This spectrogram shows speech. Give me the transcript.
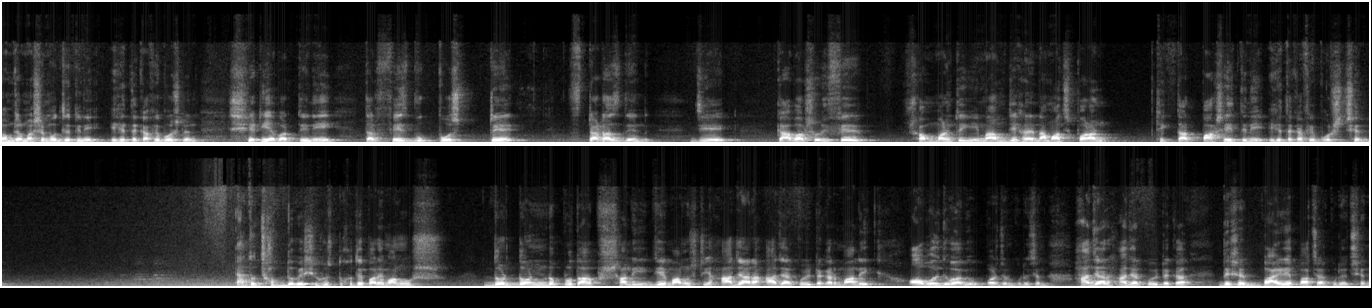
রমজান মাসের মধ্যে তিনি এহেতে কাফে বসলেন, সেটি আবার তিনি তার ফেসবুক পোস্টে স্ট্যাটাস দেন যে কাবা শরীফের সম্মানিত ইমাম যেখানে নামাজ পড়ান, ঠিক তার পাশেই তিনি এহেতে কাফে বসছেন। এত ছদ্মবেশী হতে পারে মানুষ? দুর্দণ্ড প্রতাপশালী যে মানুষটি হাজার হাজার কোটি টাকার মালিক অবৈধভাবে উপার্জন করেছেন, হাজার হাজার কোটি টাকা দেশের বাইরে পাচার করেছেন।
